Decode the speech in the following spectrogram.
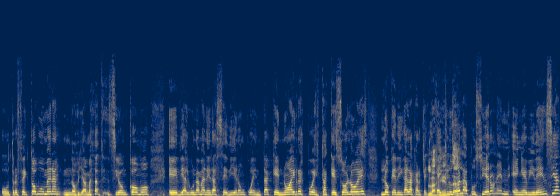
otro efecto boomerang. Nos llama la atención cómo eh, de alguna manera se dieron cuenta que no hay respuesta, que solo es lo que diga la carpetica. Incluso la pusieron en, en evidencia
